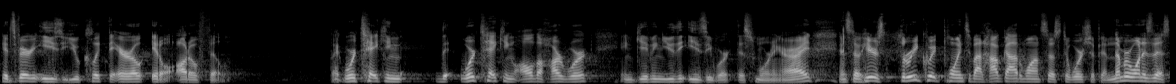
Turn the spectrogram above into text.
it's very easy. You click the arrow, it'll autofill. Like we're taking we're taking all the hard work and giving you the easy work this morning, all right? And so here's three quick points about how God wants us to worship Him. Number one is this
